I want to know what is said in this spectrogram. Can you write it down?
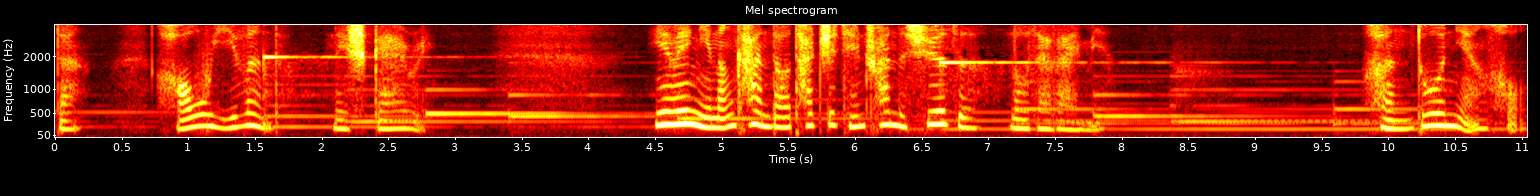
但毫无疑问的那是 Gary，因为你能看到他之前穿的靴子露在外面。很多年后，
